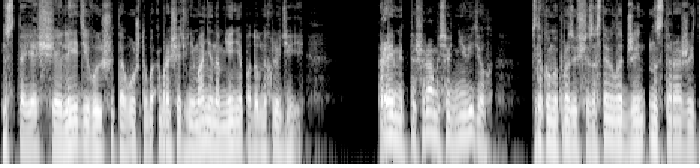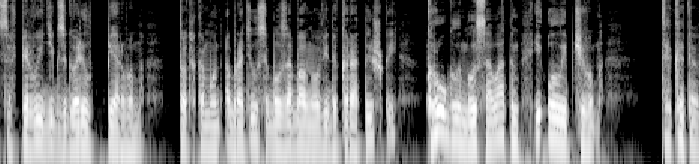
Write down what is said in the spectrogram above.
Настоящая леди выше того, чтобы обращать внимание на мнение подобных людей — «Рэмит, ты шрама сегодня не видел?» Знакомое прозвище заставило Джейн насторожиться. Впервые Дик заговорил первым. Тот, к кому он обратился, был забавного вида коротышкой, круглым, лысоватым и улыбчивым. «Так это,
